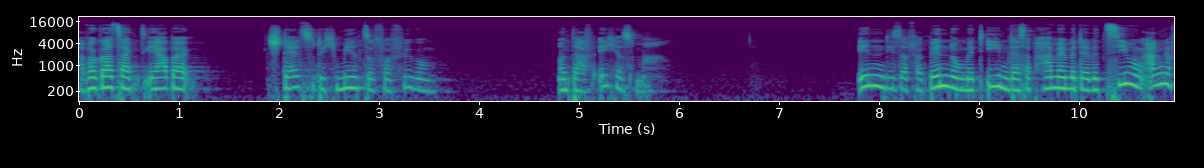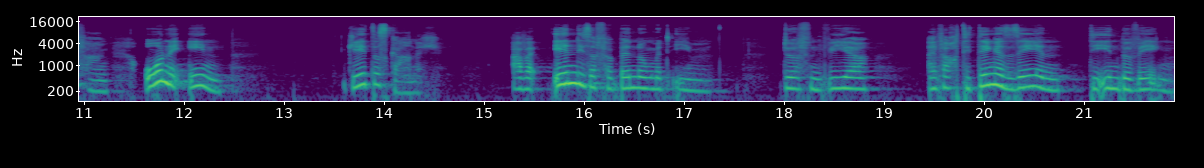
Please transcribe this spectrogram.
Aber Gott sagt, ja, aber stellst du dich mir zur Verfügung? Und darf ich es machen? In dieser Verbindung mit ihm, deshalb haben wir mit der Beziehung angefangen. Ohne ihn geht es gar nicht. Aber in dieser Verbindung mit ihm dürfen wir einfach die Dinge sehen, die ihn bewegen.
